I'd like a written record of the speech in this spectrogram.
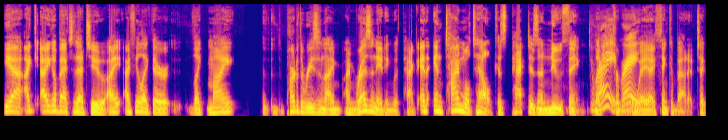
Yeah. I, I go back to that too. I, I feel like they're like my part of the reason I'm I'm resonating with PACT and, and time will tell because PACT is a new thing. Like Right, for right. the way I think about it, to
